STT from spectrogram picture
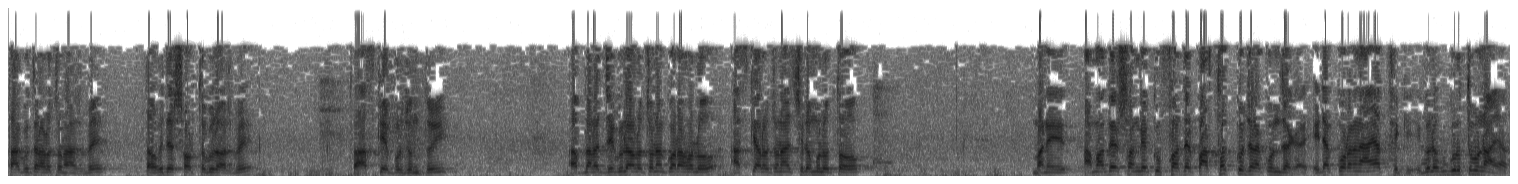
তাগুতের আলোচনা আসবে তাহিদের শর্তগুলো আসবে। তো আজকে পর্যন্তই। আপনারা যেগুলো আলোচনা করা হলো, আজকে আলোচনা ছিল মূলত মানে আমাদের সঙ্গে কুফফাদের পার্থক্য যারা কোন জায়গায়, এটা কোরআন আয়াত থেকে। এগুলো খুব গুরুত্বপূর্ণ আয়াত।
